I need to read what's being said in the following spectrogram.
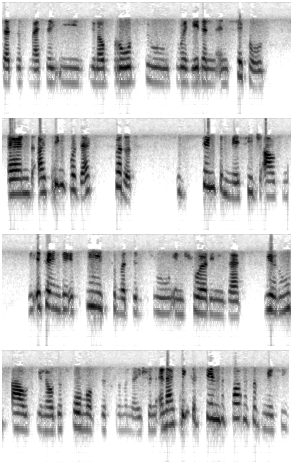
that this matter is you know brought to to a head and, and settled. And I think with that spirit, it sends a message out. The SANDF is committed to ensuring that we root out, you know, this form of discrimination. And I think it sends a positive message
